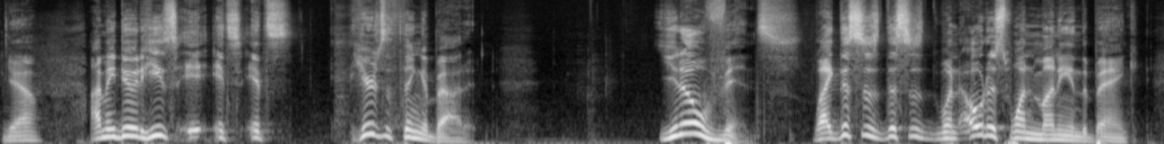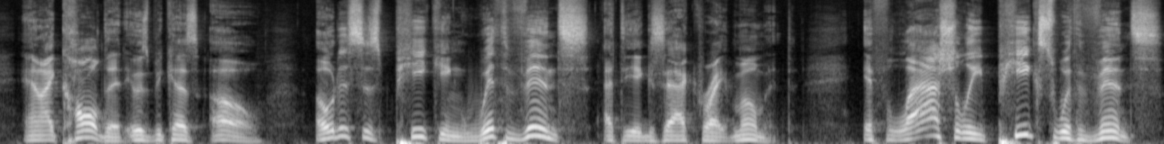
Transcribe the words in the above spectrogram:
Yeah. I mean, dude, he's it, it's it's here's the thing about it. You know Vince. Like this is this is when Otis won money in the bank and I called it. It was because oh, Otis is peaking with Vince at the exact right moment. If Lashley peaks with Vince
